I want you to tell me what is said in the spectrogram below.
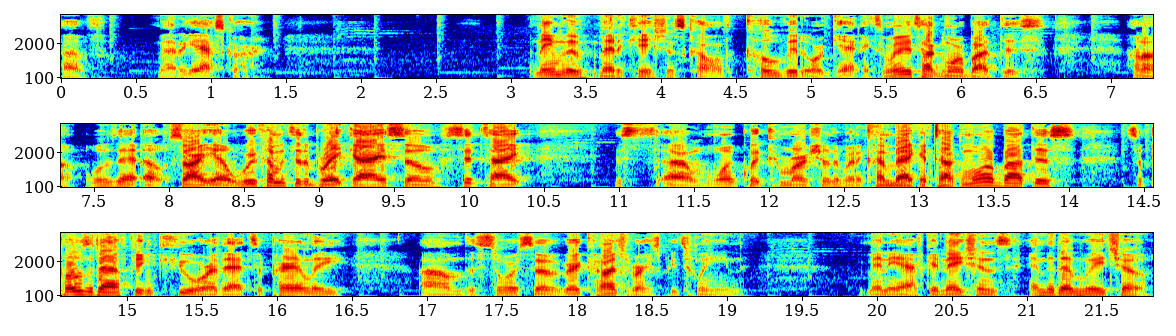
of Madagascar. The name of the medication is called COVID Organics. And we're going to talk more about this. Hold on, what was that? Oh, sorry. Yeah, we're coming to the break, guys. So sit tight. Just um, one quick commercial. Then we're going to come back and talk more about this supposed African cure that's apparently um, the source of great controversy between many African nations and the WHO.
